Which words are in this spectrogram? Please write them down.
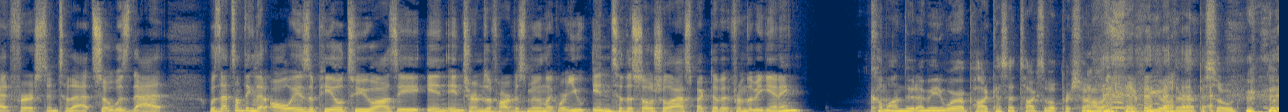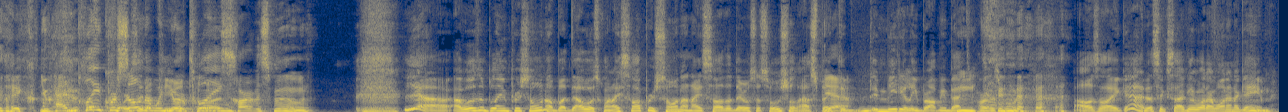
headfirst into that. So was that was that something that always appealed to you, Ozzy, in, in terms of Harvest Moon? Like, were you into the social aspect of it from the beginning? Come on, dude. I mean, we're a podcast that talks about Persona like every other episode. like, you hadn't played Persona when you were playing Harvest Moon yeah, I wasn't playing Persona, but that was when I saw Persona and I saw that there was a social aspect. Yeah. It immediately brought me back to Harvest Moon. I was like, yeah, that's exactly what I want in a game.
